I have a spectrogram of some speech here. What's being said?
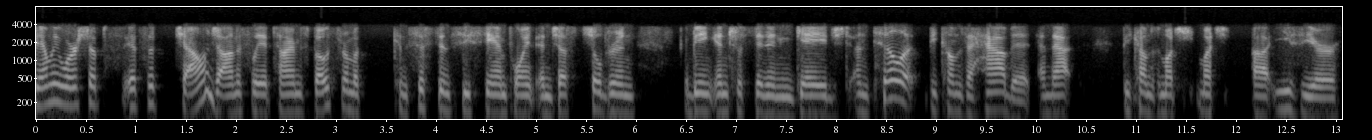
family worships it's a challenge, honestly, at times, both from a consistency standpoint and just children being interested and engaged until it becomes a habit and that becomes much much uh, easier.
